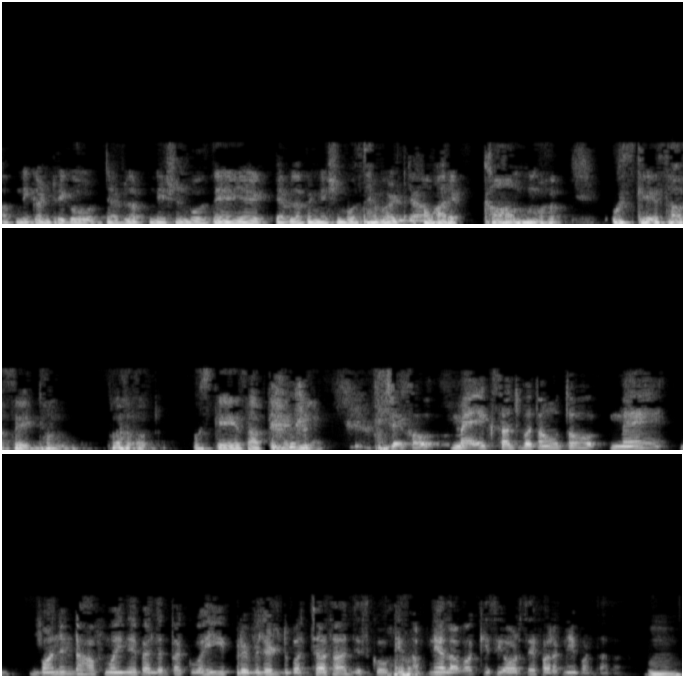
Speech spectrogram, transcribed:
अपनी कंट्री को डेवलप नेशन बोलते हैं या डेवलपिंग नेशन बोलते हैं बट हमारे काम उसके हिसाब से एकदम उसके हिसाब से नहीं है। देखो मैं एक सच बताऊँ तो मैं वन एंड हाफ़ महीने पहले तक वही प्रिविलेज बच्चा था जिसको कि, अपने अलावा किसी और से फ़र्क नहीं पड़ता था। हम्म,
